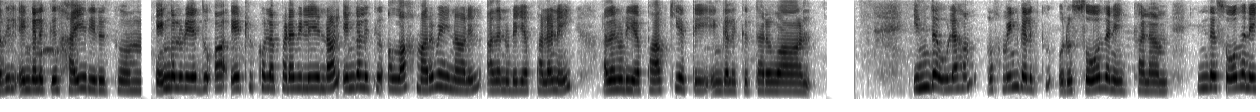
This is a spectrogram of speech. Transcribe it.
அதில் எங்களுக்கு ஹைர் இருக்கும். எங்களுடைய துஆ ஏற்றுக்கொள்ளப்படவில்லை என்றால் எங்களுக்கு அல்லாஹ் மறுமை நாளில் அதனுடைய பலனை அதனுடைய பாக்கியத்தை எங்களுக்கு தருவான். இந்த உலகம் முஹ்மின்களுக்கு ஒரு சோதனை களம். இந்த சோதனை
